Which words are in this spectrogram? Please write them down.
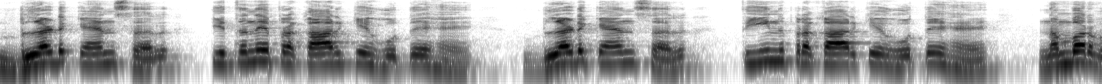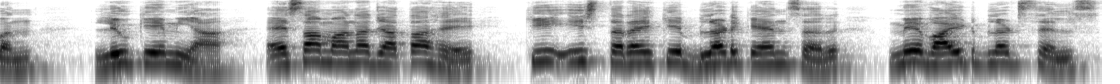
ब्लड कैंसर कितने प्रकार के होते हैं? ब्लड कैंसर तीन प्रकार के होते हैं। Number one, leukaemia. ऐसा माना जाता है कि इस तरह के ब्लड कैंसर में वाइट ब्लड सेल्स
